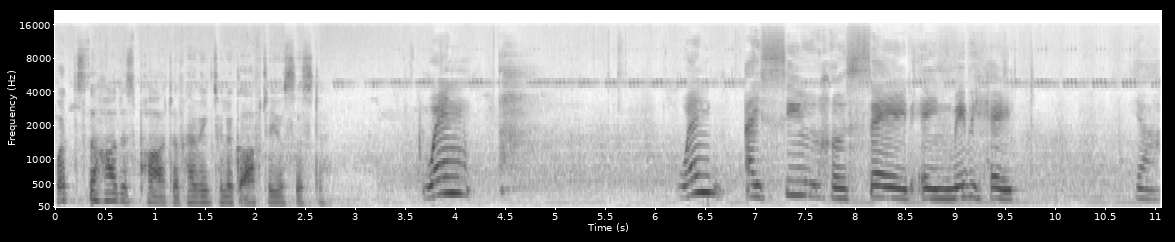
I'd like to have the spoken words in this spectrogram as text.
What's the hardest part of having to look after your sister? When when I see her sad and maybe hurt, yeah,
